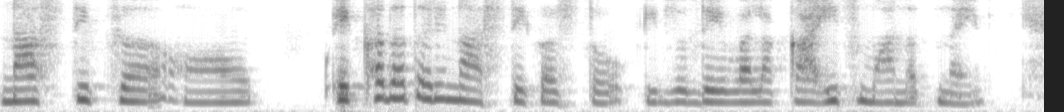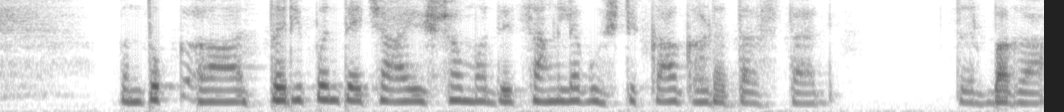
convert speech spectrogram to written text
नास्तिकचं एखादा तरी नास्तिक असतो की जो देवाला काहीच मानत नाही. पण तो तरी पण त्याच्या आयुष्यामध्ये चांगल्या गोष्टी का घडत असतात? तर बघा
